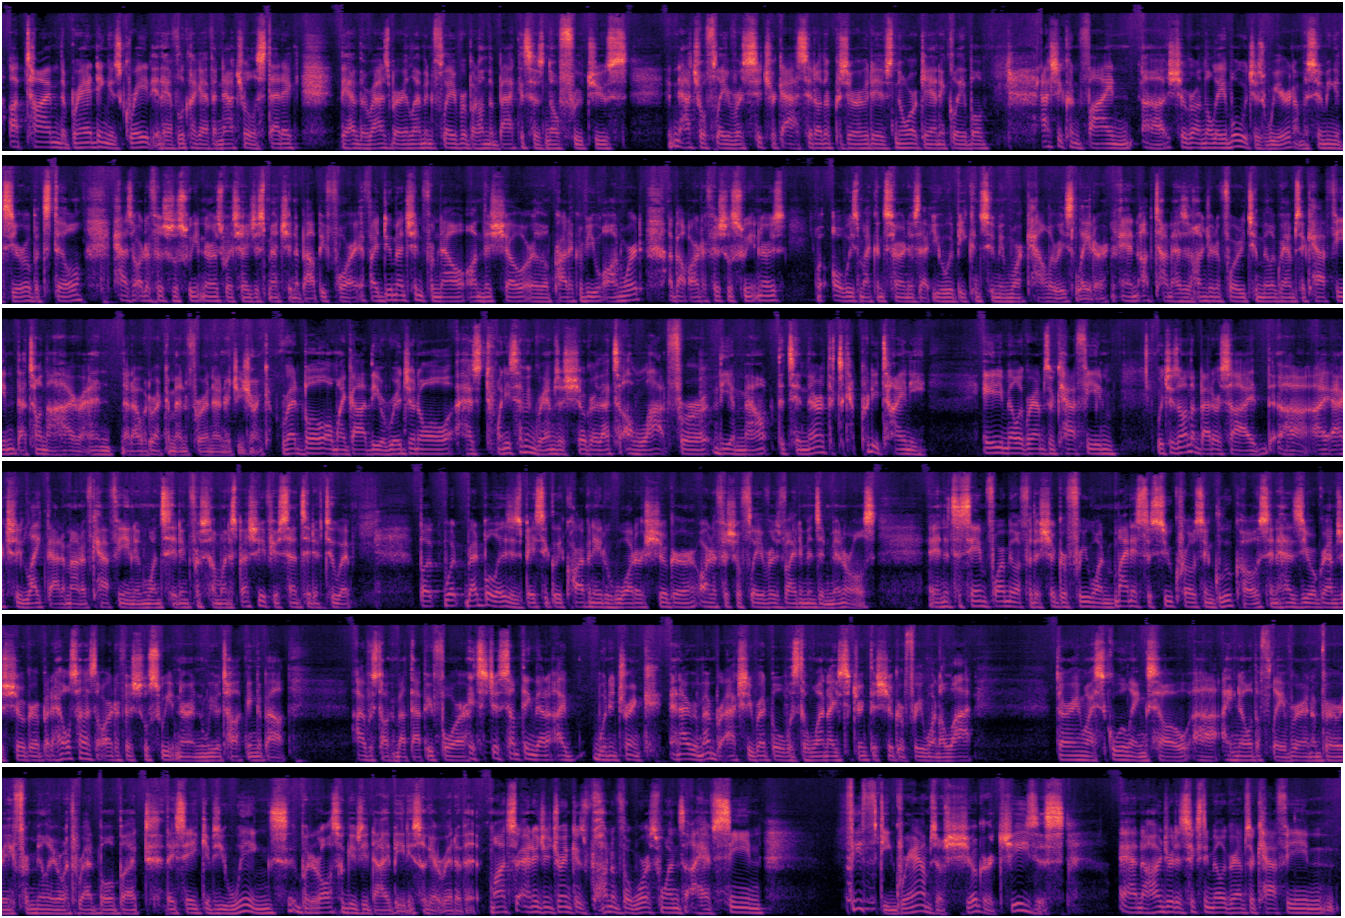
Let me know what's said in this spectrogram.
Uptime, the branding is great. They have look like I have a natural aesthetic. They have the raspberry lemon flavor, but on the back it says no fruit juice natural flavors, citric acid, other preservatives, no organic label. Actually couldn't find uh, sugar on the label, which is weird. I'm assuming it's zero, but still has artificial sweeteners, which I just mentioned about before. If I do mention from now on this show or the product review onward about artificial sweeteners, always my concern is that you would be consuming more calories later. And Uptime has 142 milligrams of caffeine. That's on the higher end that I would recommend for an energy drink. Red Bull, oh my God, the original has 27 grams of sugar. That's a lot for the amount that's in there. That's pretty tiny. 80 milligrams of caffeine, which is on the better side. Uh, I actually like that amount of caffeine in one sitting for someone, especially if you're sensitive to it. But what Red Bull is, is basically carbonated water, sugar, artificial flavors, vitamins, and minerals. And it's the same formula for the sugar free one, minus the sucrose and glucose, and has zero grams of sugar, but it also has the artificial sweetener. And we were talking about, I was talking about that before. It's just something that I wouldn't drink. And I remember actually, Red Bull was the one I used to drink the sugar free one a lot during my schooling, so uh, I know the flavor and I'm very familiar with Red Bull. But they say it gives you wings, but it also gives you diabetes, so get rid of it. Monster Energy drink is one of the worst ones I have seen. 50 grams of sugar, Jesus, and 160 milligrams of caffeine.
